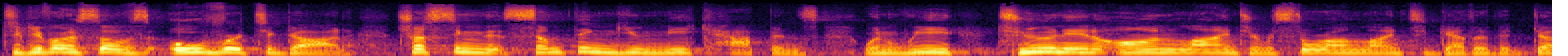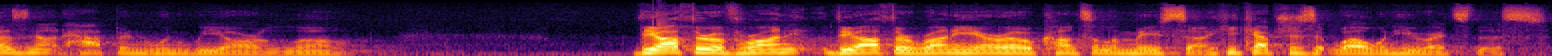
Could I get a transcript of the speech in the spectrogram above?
to give ourselves over to God, trusting that something unique happens when we tune in online to restore online together that does not happen when we are alone. The author of Ron, the author Raniero Cantalamessa, he captures it well when he writes this.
